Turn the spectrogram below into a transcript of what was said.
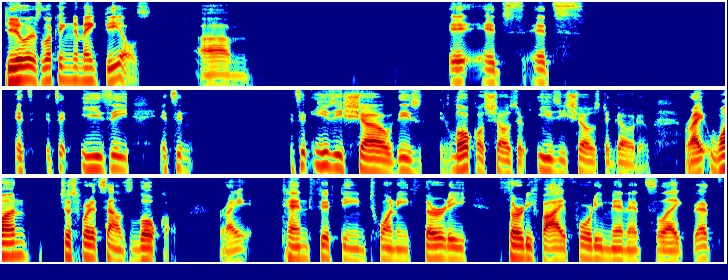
dealers looking to make deals. Um, it, it's it's it's it's an easy it's an it's an easy show these local shows are easy shows to go to right one just what it sounds local right 10 15 20 30 35 40 minutes like that's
